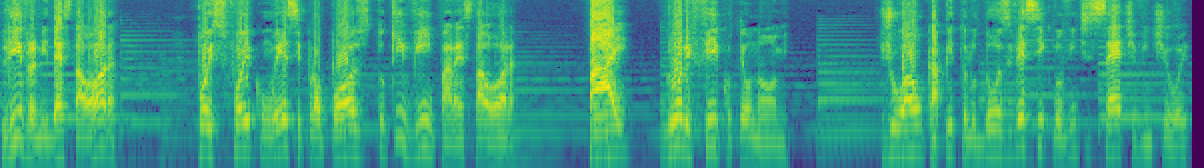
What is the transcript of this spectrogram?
livra-me desta hora? Pois foi com esse propósito que vim para esta hora. Pai, glorifico o teu nome. João capítulo 12, versículo 27 e 28.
